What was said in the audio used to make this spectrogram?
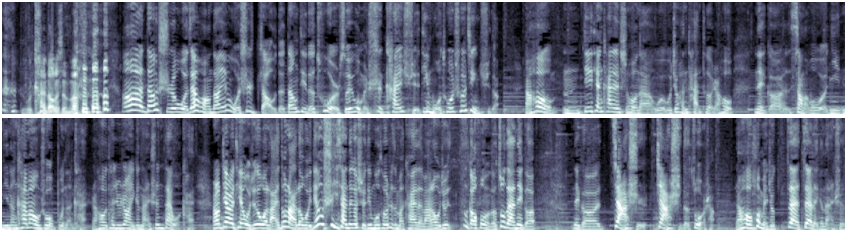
我看到了什么？啊，当时我在黄岛，因为我是找的当地的 tour，所以我们是开雪地摩托车进去的。然后，嗯，第一天开的时候呢，我我就很忐忑。然后那个向导问我，你你能开吗？我说我不能开。然后他就让一个男生带我开。然后第二天，我觉得我来都来了，我一定要试一下那个雪地摩托是怎么开的。完了，我就自告奋勇的坐在那个那个驾驶驾驶的座上，然后后面就载载了一个男生，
